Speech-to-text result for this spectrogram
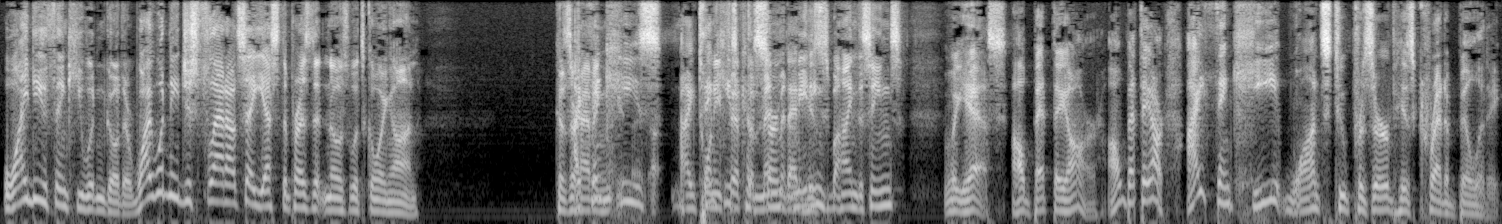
Why do you think he wouldn't go there? Why wouldn't he just flat out say, yes, the president knows what's going on? Because they're I having think he's- uh, I think he's 25th concerned Amendment meetings his- behind the scenes. Well, yes, I'll bet they are. I'll bet they are. I think he wants to preserve his credibility.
